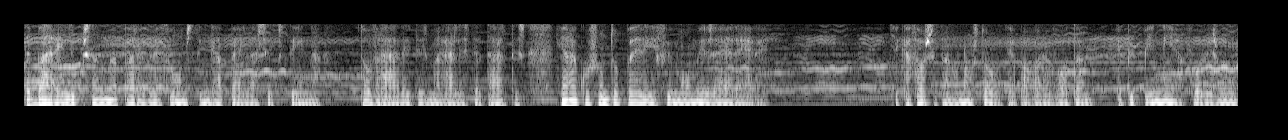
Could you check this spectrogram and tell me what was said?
δεν παρέλειψαν να παρευρεθούν στην καπέλα Σεξτίνα το βράδυ της Μεγάλης Τετάρτης για να ακούσουν το περίφημο Μιζερέρε. Και καθώς ήταν γνωστό ότι απαγορευόταν επί ποινή αφορισμού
